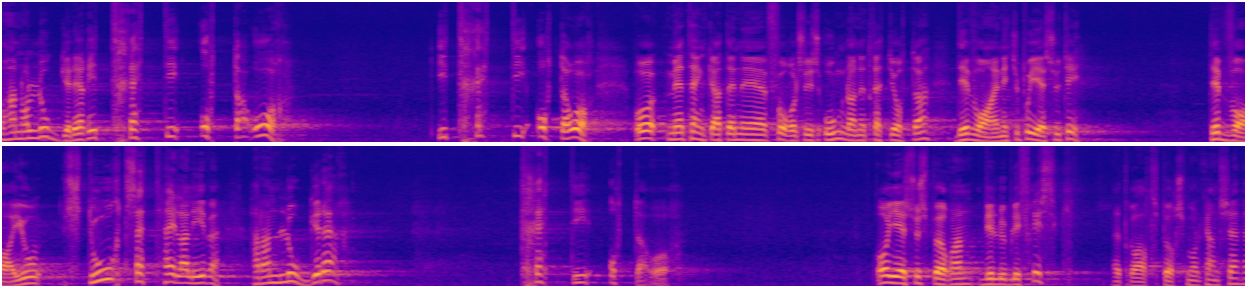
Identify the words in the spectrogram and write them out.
og han har ligget der i 38 år. I 38 år. Og vi tenker at den er forholdsvis ung når han er 38. Det var han ikke på Jesu tid. Det var jo stort sett hele livet hadde han ligget der. 38 år. Og Jesus spør han, vil du bli frisk. Et rart spørsmål, kanskje.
